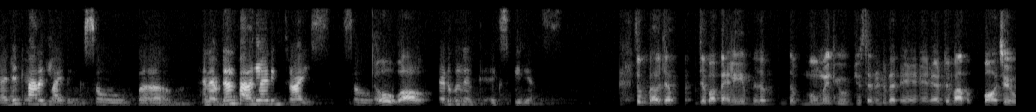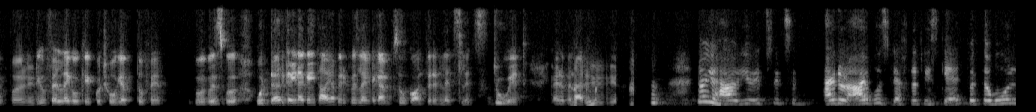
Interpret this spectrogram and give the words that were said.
I did okay. paragliding. So um, and I've done paragliding thrice. So oh wow, incredible experience. So जब जब आप पहले जब the moment you you stepped into that air जब आप पहुंचे ऊपर did you feel like okay कुछ हो गया तो फिर was वो डर कहीं ना कहीं था या फिर it was like I'm so confident let's let's do it kind of an attitude no you have you it's it's I don't know I was definitely scared but the whole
